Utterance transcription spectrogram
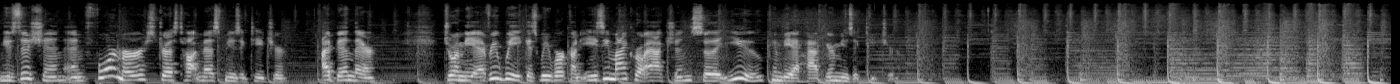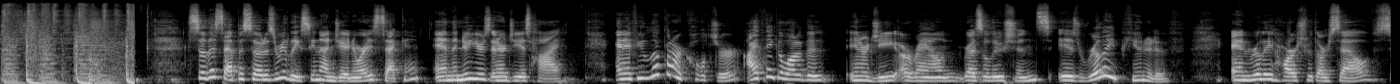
musician, and former stressed hot mess music teacher. I've been there. Join me every week as we work on easy micro actions so that you can be a happier music teacher. So, this episode is releasing on January 2nd, and the New Year's energy is high. And if you look at our culture, I think a lot of the energy around resolutions is really punitive and really harsh with ourselves.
